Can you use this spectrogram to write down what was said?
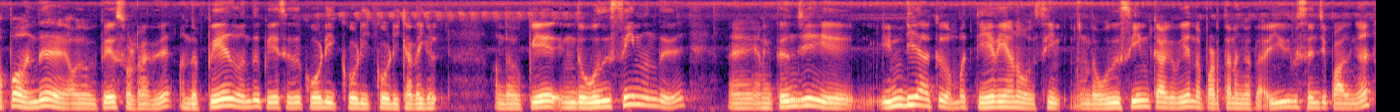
அப்போ வந்து அவர் ஒரு பேர் சொல்கிறாரு அந்த பேர் வந்து பேசுது கோடி கோடி கோடி கதைகள். அந்த பே இந்த ஒரு சீன் வந்து எனக்கு தெரிஞ்சு இந்தியாவுக்கு ரொம்ப தேவையான ஒரு சீன் அந்த ஒரு சீனுக்காகவே அந்த படத்தை நாங்கள் தயவு செஞ்சு பாருங்க.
